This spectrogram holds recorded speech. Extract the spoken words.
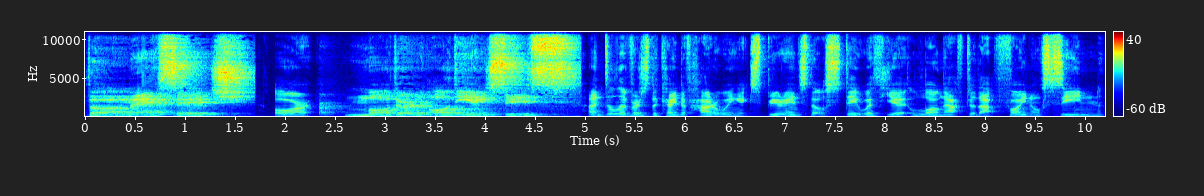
the message or modern audiences and delivers the kind of harrowing experience that'll stay with you long after that final scene.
